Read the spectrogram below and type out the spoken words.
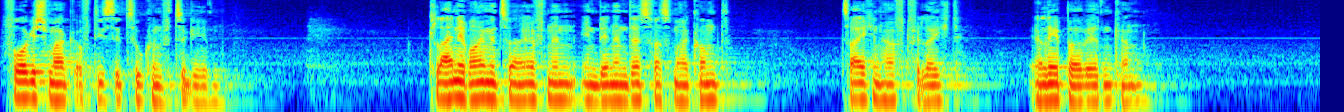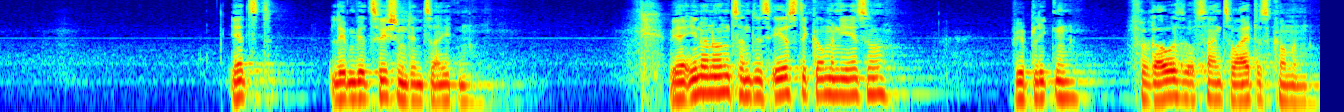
Vorgeschmack auf diese Zukunft zu geben. Kleine Räume zu eröffnen, in denen das, was mal kommt, zeichenhaft vielleicht erlebbar werden kann. Jetzt leben wir zwischen den Zeiten. Wir erinnern uns an das erste Kommen Jesu. Wir blicken voraus auf sein zweites Kommen.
